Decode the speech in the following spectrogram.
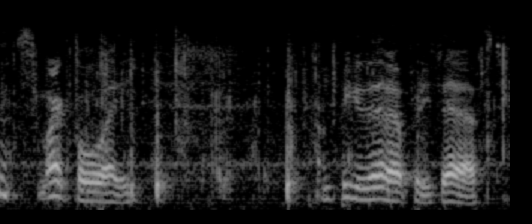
Smart boy. You figured that out pretty fast.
